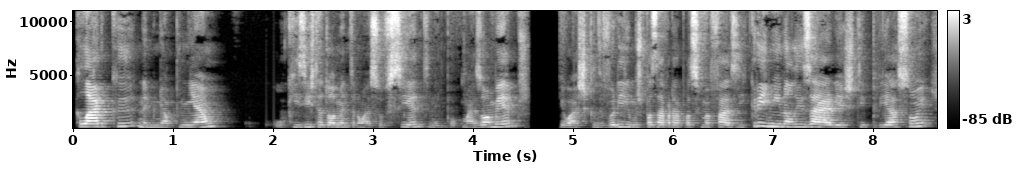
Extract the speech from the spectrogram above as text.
Claro que, na minha opinião, o que existe atualmente não é suficiente, nem pouco mais ou menos. Eu acho que deveríamos passar para a próxima fase e criminalizar este tipo de ações,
